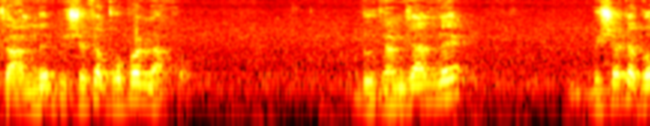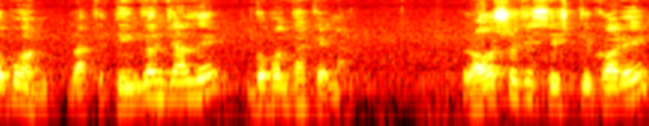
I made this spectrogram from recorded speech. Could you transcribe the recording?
জানলে বিষয়টা গোপন রাখো। দুজন জানলে বিষয়টা গোপন রাখে, তিনজন জানলে গোপন থাকে না। রহস্য যে সৃষ্টি করে,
